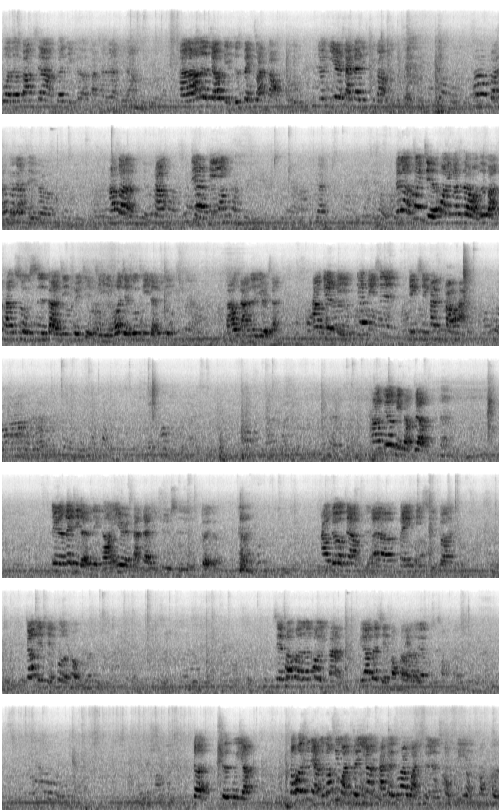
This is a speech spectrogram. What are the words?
我的方向跟你的方向那一样好然后那个焦点就是被转到就一二三带进去刚好就对。啊反正大家写的然后算那个会解的话，应该知道哈，就是把参数式带进去解 t，我会解出 t 等于零。然后答案就是一二三。好，第二题，第二题是平行还是包含？好，第二题长这样。那个内积等于零，然后一二三带进去是对的。好，就这样子，呃，每一题十分。交点写错了扣分。写重合的扣一半，不要再写重合了，因为不是重合。对，这不一样。重合是两个东西完全一样，你才可以说它完全重叠、重合。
